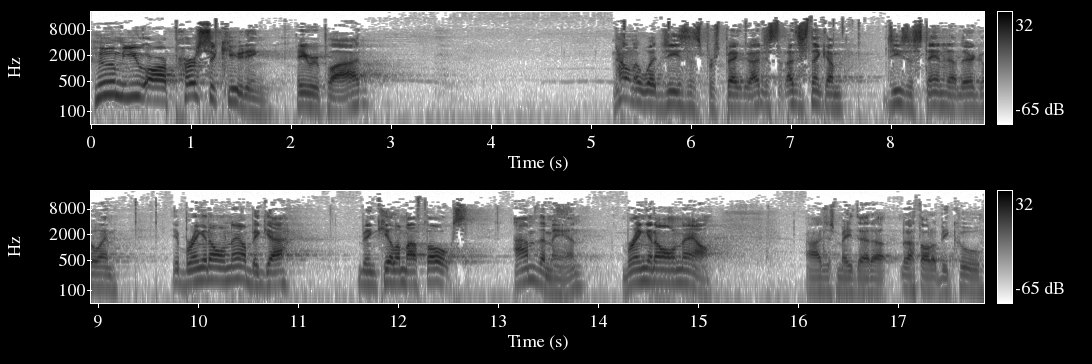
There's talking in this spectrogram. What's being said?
Whom you are persecuting, he replied. I don't know what Jesus' perspective. I just, I just think I'm Jesus standing up there going, "You bring it on now, big guy. Been killing my folks. I'm the man. Bring it on now." I just made that up, but I thought it'd be cool.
